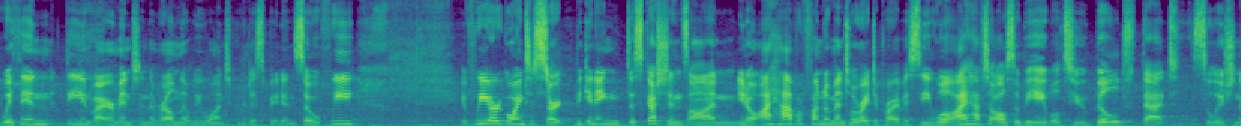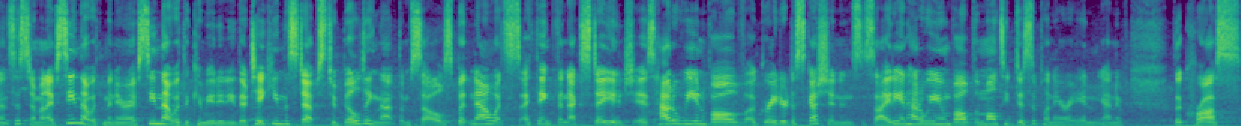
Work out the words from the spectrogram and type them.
within the environment and the realm that we want to participate in. So if we if we are going to start beginning discussions on, you know, I have a fundamental right to privacy, well, I have to also be able to build that solution and system. And I've seen that with Monero, I've seen that with the community. They're taking the steps to building that themselves. But now what's, I think, the next stage is how do we involve a greater discussion in society and how do we involve the multidisciplinary and kind of the cross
